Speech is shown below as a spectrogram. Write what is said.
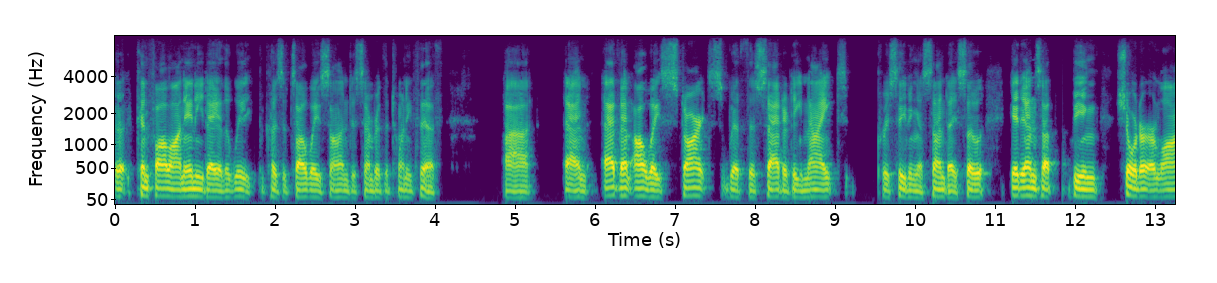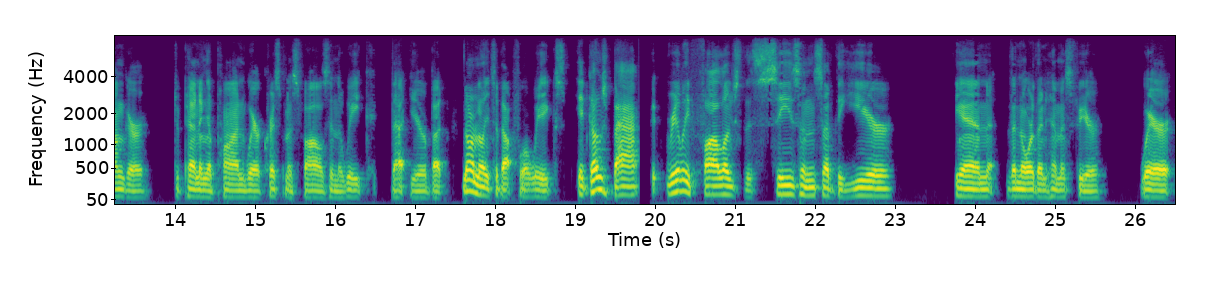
uh, can fall on any day of the week because it's always on December the 25th. Uh, and Advent always starts with the Saturday night preceding a Sunday. So it ends up being shorter or longer depending upon where Christmas falls in the week that year. But normally it's about four weeks. It goes back, it really follows the seasons of the year in the Northern Hemisphere where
